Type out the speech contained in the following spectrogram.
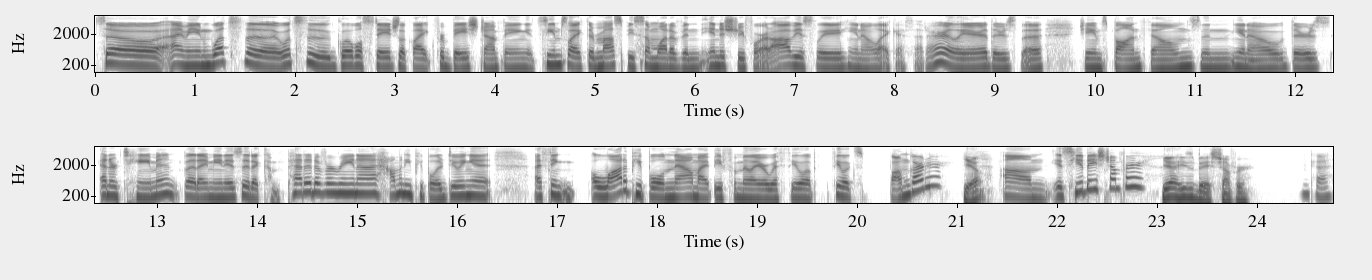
So, I mean, what's the what's the global stage look like for base jumping? It seems like there must be somewhat of an industry for it. Obviously, you know, like I said earlier, there's the James Bond films and, you know, there's entertainment, but I mean, is it a competitive arena? How many people are doing it? I think a lot of people now might be familiar with Felix, Felix Baumgartner. Yeah. Um, is he a base jumper? Yeah, he's a base jumper. Okay.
